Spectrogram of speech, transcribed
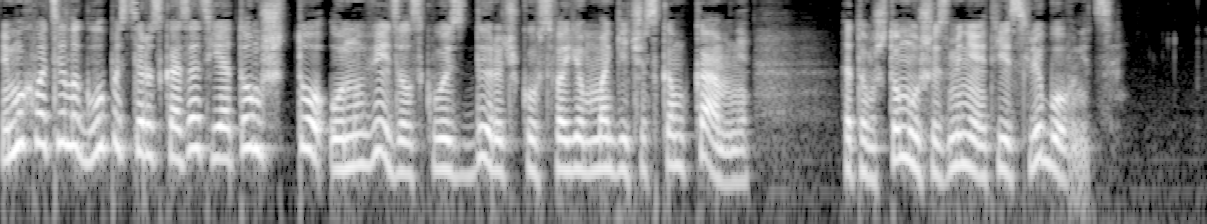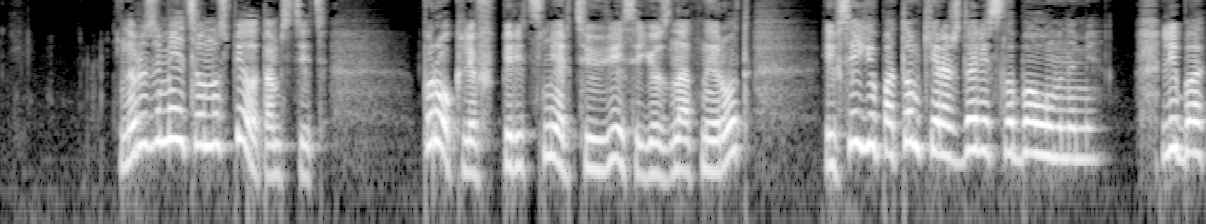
Ему хватило глупости рассказать ей о том, что он увидел сквозь дырочку в своем магическом камне, о том, что муж изменяет ей с любовницей. Но, разумеется, он успел отомстить, прокляв перед смертью весь ее знатный род, и все ее потомки рождались слабоумными, либо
